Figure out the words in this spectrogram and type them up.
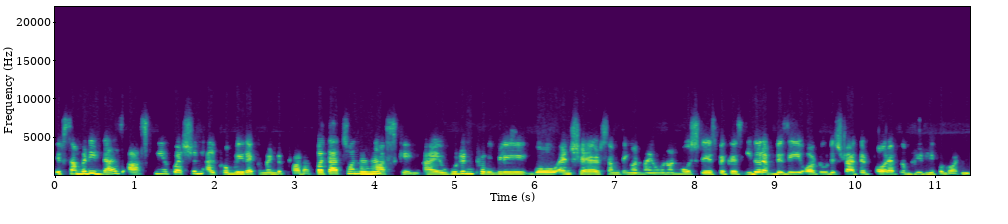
If somebody does ask me a question, I'll probably recommend a product, but that's on mm-hmm. asking. I wouldn't probably go and share something on my own on most days because either I'm busy or too distracted or I've completely forgotten.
